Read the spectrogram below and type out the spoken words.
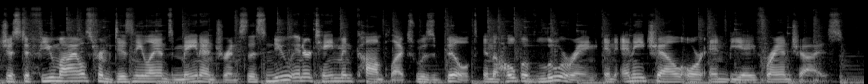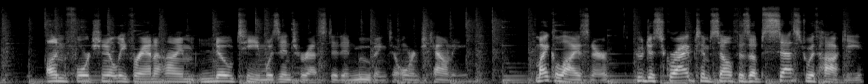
Just a few miles from Disneyland's main entrance, this new entertainment complex was built in the hope of luring an NHL or NBA franchise. Unfortunately for Anaheim, no team was interested in moving to Orange County. Michael Eisner, who described himself as obsessed with hockey,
